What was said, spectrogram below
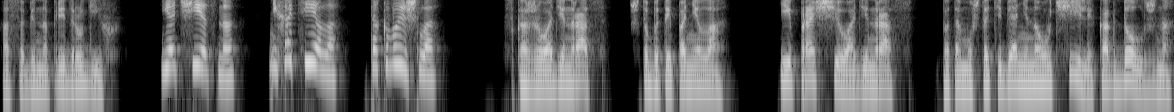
особенно при других». «Я честно, не хотела, так вышло». «Скажу один раз, чтобы ты поняла. И прощу один раз, потому что тебя не научили, как должно.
